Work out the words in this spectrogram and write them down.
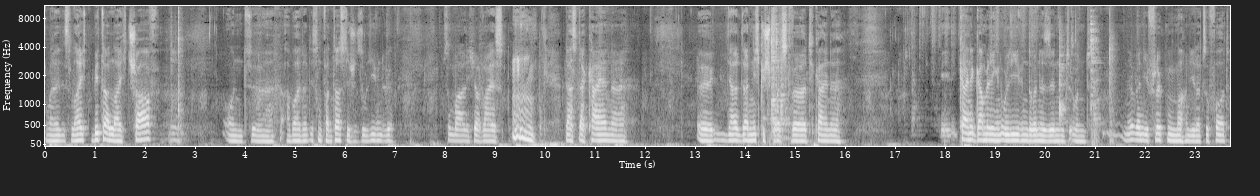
Weil es ist leicht bitter, leicht scharf. Mhm. Und äh, aber das ist ein fantastisches Olivenöl. Zumal ich ja weiß, dass da keine, äh, da, da nicht gespritzt wird, keine, keine gammeligen Oliven drinne sind und ne, wenn die pflücken, machen die das sofort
